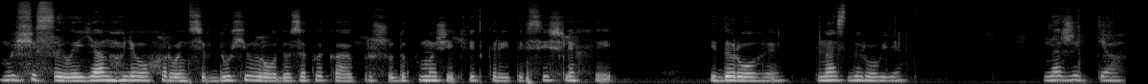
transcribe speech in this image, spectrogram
Вищі сили, янголів охоронців, духів роду, закликаю, прошу, допоможіть відкрити всі шляхи і дороги на здоров'я, на життя.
